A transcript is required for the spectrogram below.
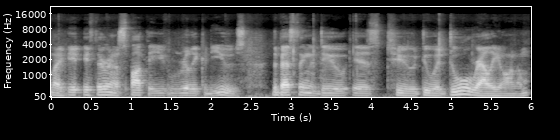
like if they're in a spot that you really could use, the best thing to do is to do a dual rally on them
